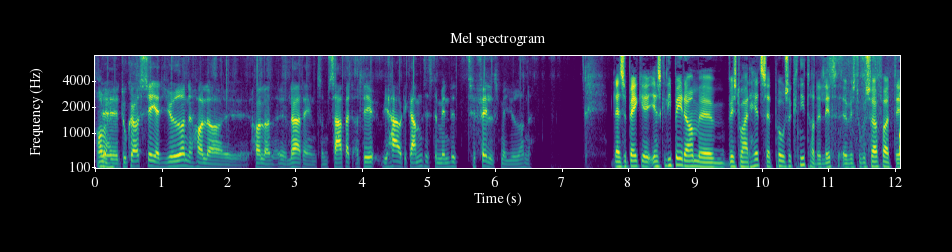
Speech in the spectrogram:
Okay. Øh, du kan også se, at jøderne holder, øh, holder øh, lørdagen som sabbat, og det, vi har jo det gamle testamente til fælles med jøderne. Lasse Bæk, øh, jeg skal lige bede dig om, øh, hvis du har et headset på, så knitrer det lidt. Øh, hvis du kan sørge for, at det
